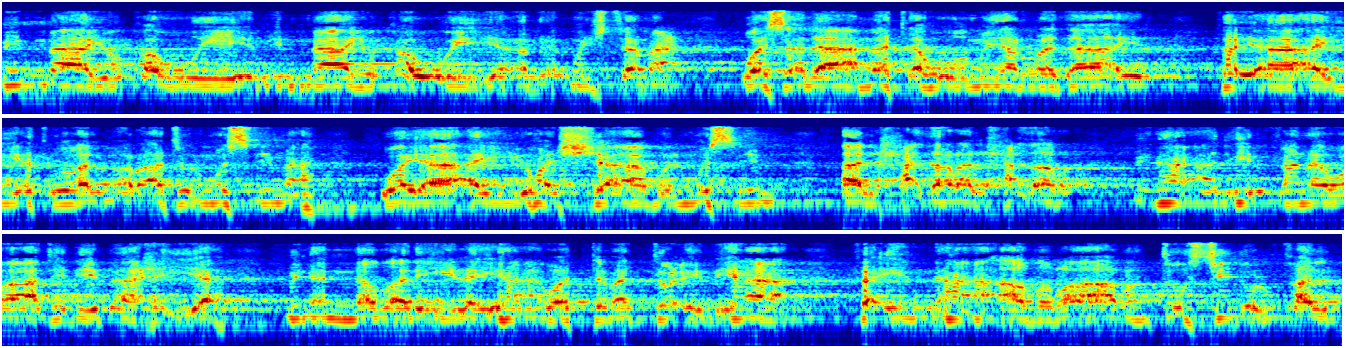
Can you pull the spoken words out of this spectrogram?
مما يقوي مما يقوي المجتمع وسلامته من الرذائل. فيا أيتها المرأة المسلمة ويا أيها الشاب المسلم الحذر الحذر من هذه القنوات الإباحية من النظر إليها والتمتع بها فإنها أضرار تفسد القلب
